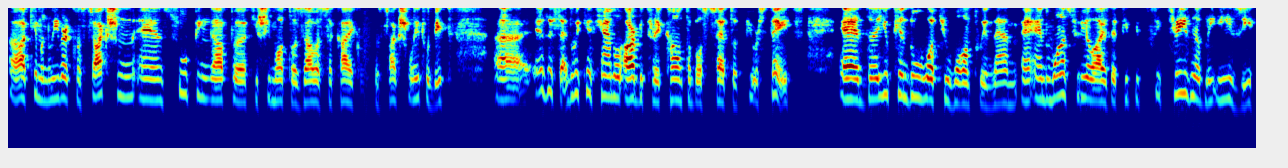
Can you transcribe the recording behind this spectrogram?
Weaver construction and swooping up uh, Kishimoto Ozawa Sakai construction a little bit, uh, as I said, we can handle arbitrary countable set of pure states, and uh, you can do what you want with them. And, once you realize that it, it's, it's reasonably easy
